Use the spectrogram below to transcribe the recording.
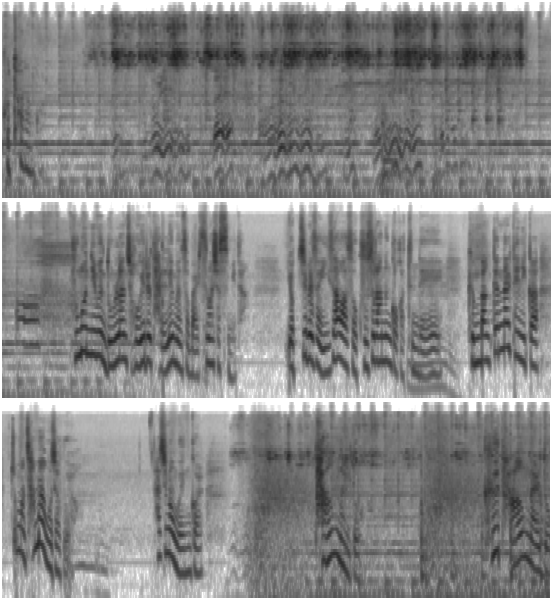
못하는 거. 부모님은 놀란 저희를 달래면서 말씀하셨습니다. 옆집에서 이사 와서 구슬하는 것 같은데 금방 끝날 테니까 좀만 참아보자고요. 하지만 웬걸 다음 날도 그 다음 날도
